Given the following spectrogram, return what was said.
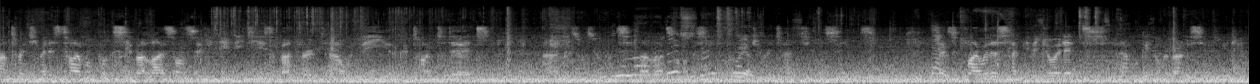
about 20 minutes time we'll put the seatbelt lights on, so if you do need to use the bathroom, now would be a good time to do it. And as once we put the seatbelt lights on, obviously, Oh, return to your seats. Thanks for flying with us, hope you've enjoyed it, and we'll get you on the ground as soon as we can.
